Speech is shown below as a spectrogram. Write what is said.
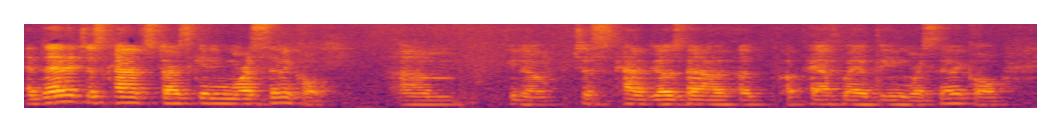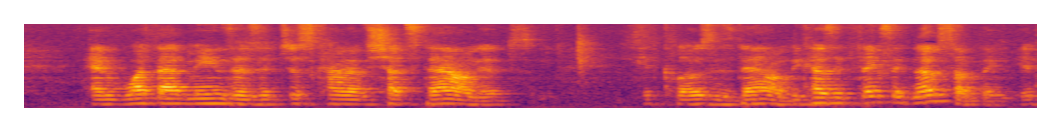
And then it just kind of starts getting more cynical. Um, you know, just kind of goes down a, a pathway of being more cynical. And what that means is it just kind of shuts down, it, it closes down, because it thinks it knows something. It,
